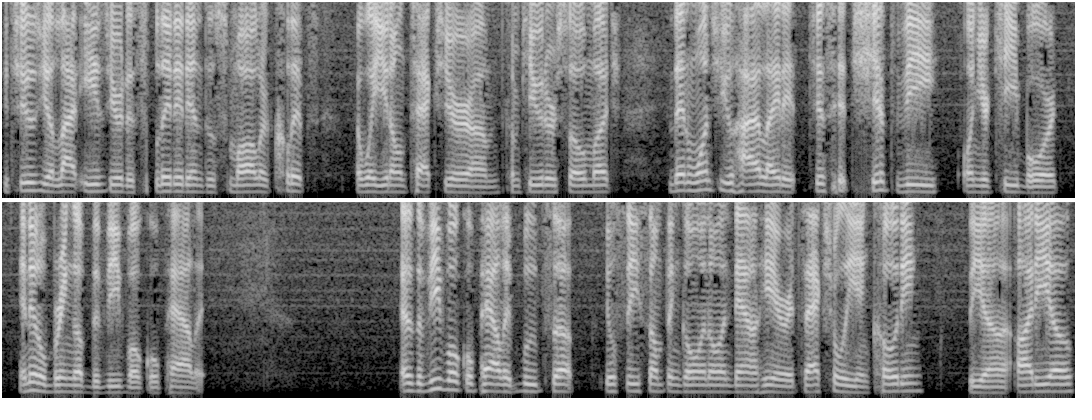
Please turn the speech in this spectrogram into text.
it's usually a lot easier to split it into smaller clips. That way you don't tax your um, computer so much. And then once you highlight it, just hit Shift V on your keyboard and it'll bring up the vVocal palette. As the vVocal palette boots up, you'll see something going on down here. It's actually encoding the uh, audio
